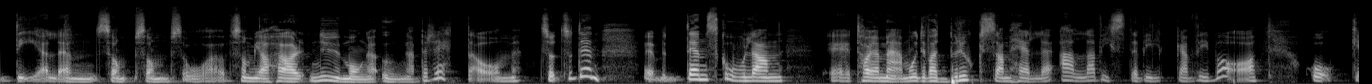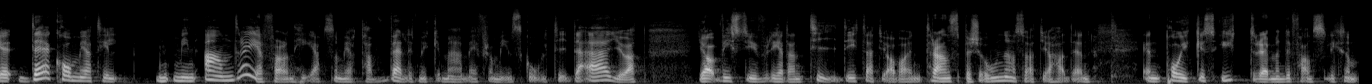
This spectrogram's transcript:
delen som, som, så, som jag hör nu många unga berätta om. Så, så den, eh, den skolan tar jag med mig. Och det var ett brukssamhälle. Alla visste vilka vi var. Och där kom jag till min andra erfarenhet som jag tar väldigt mycket med mig från min skoltid. Det är ju att jag visste ju redan tidigt att jag var en transperson, alltså att jag hade en, en pojkes yttre, men det fanns liksom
